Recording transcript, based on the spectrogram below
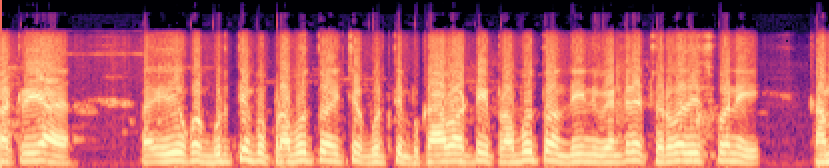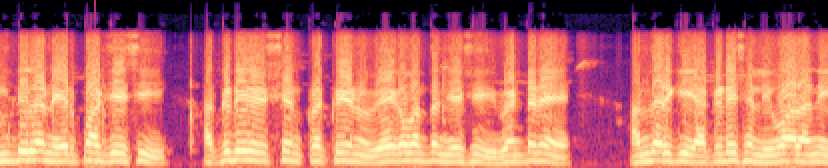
ప్రక్రియ ఇది ఒక గుర్తింపు ప్రభుత్వం ఇచ్చే గుర్తింపు. కాబట్టి ప్రభుత్వం దీన్ని వెంటనే చొరవ తీసుకొని కమిటీలను ఏర్పాటు చేసి అక్రిడేషన్ ప్రక్రియను వేగవంతం చేసి వెంటనే అందరికీ అక్రిడేషన్లు ఇవ్వాలని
